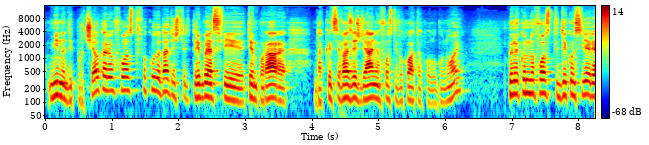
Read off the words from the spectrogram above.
mină de purcel care a fost făcută, da? deci trebuia să fie temporară, dacă câțiva zeci de ani au fost evacuată acolo gunoi. Până când a fost de consilierii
